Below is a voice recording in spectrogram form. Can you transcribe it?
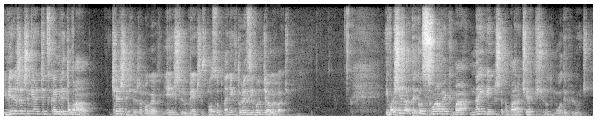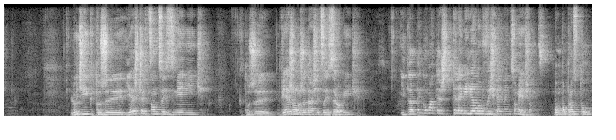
I wiele rzeczy mnie od dziecka irytowało. Cieszę się, że mogę w mniejszy lub większy sposób na niektóre z nich oddziaływać. I właśnie dlatego Sławek ma największe poparcie wśród młodych ludzi. Ludzi, którzy jeszcze chcą coś zmienić, którzy wierzą, że da się coś zrobić i dlatego ma też tyle milionów wyświetleń co miesiąc, bo on po prostu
